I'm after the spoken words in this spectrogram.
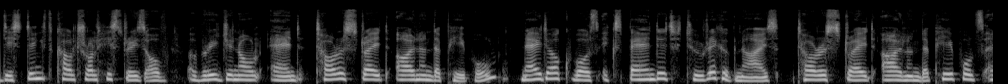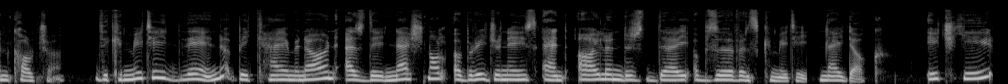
distinct cultural histories of Aboriginal and Torres Strait Islander people, NAIDOC was expanded to recognise Torres Strait Islander peoples and culture. The committee then became known as the National Aborigines and Islanders Day Observance Committee, NAIDOC. Each year,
